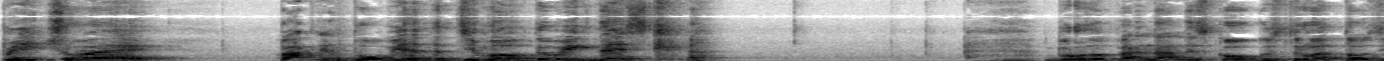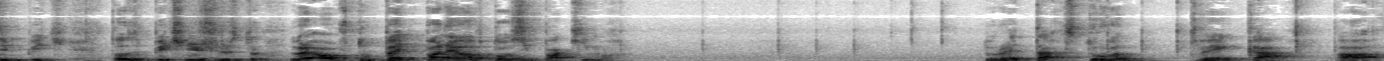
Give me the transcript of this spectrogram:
Пичове! Пак не половината тима в The Week днес. Бруно Фернандес, колко струва този пич? Този пич нищо не струва. Добре, общо 5 панела в този пак има. Добре, так струва 2к. А,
